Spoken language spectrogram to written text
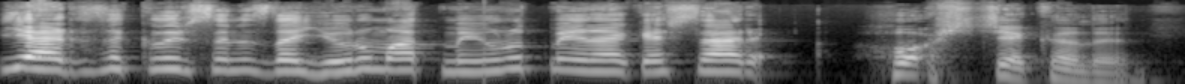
Bir yerde takılırsanız da yorum atmayı unutmayın arkadaşlar. Hoşçakalın.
